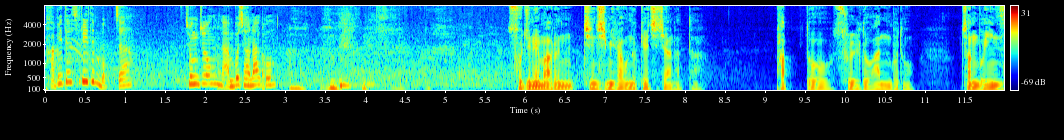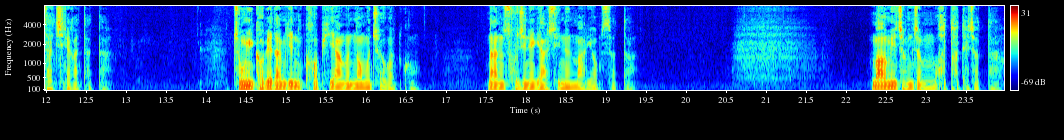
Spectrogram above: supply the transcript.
밥이든 술이든 먹자. 종종 안부 전하고. 소진의 말은 진심이라고 느껴지지 않았다. 밥도 술도 안부도 전부 인사치레 같았다. 종이컵에 담긴 커피 양은 너무 적었고 난 소진에게 할 수 있는 말이 없었다. 마음이 점점 헛헛해졌다.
